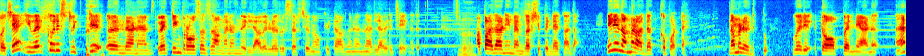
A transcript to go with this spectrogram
പക്ഷെ ഇവർക്കൊരു സ്ട്രിക്റ്റ് എന്താണ് വെറ്റിംഗ് പ്രോസസ്സ് അങ്ങനെയൊന്നും ഇല്ല അവരുടെ റിസർച്ച് നോക്കിയിട്ട് അങ്ങനെയൊന്നും അല്ല അവർ ചെയ്യുന്നത്. അപ്പൊ അതാണ് ഈ മെമ്പർഷിപ്പിന്റെ കഥ. ഇനി നമ്മൾ അതൊക്കെ പോട്ടെ. നമ്മൾ എടുത്തു ഒരു ടോപ്പ് തന്നെയാണ്. ഏഹ്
